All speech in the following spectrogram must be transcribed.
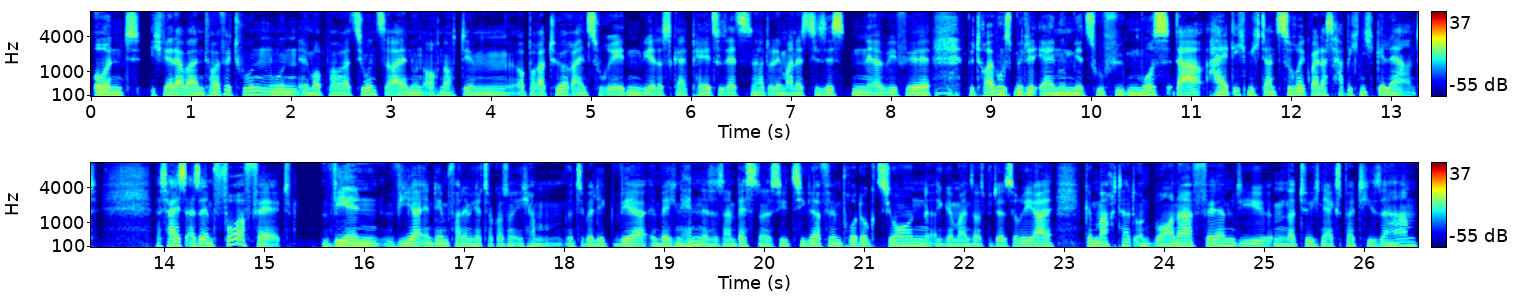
Und ich werde aber einen Teufel tun, nun im Operationssaal nun auch noch dem Operateur reinzureden, wie er das Skalpell zu setzen hat oder dem Anästhesisten, wie viel Betäubungsmittel er nun mir zufügen muss. Da halte ich mich dann zurück, weil das habe ich nicht gelernt. Das heißt also im Vorfeld wählen wir in dem Fall, nämlich Herr Zockers und ich, haben uns überlegt, wer in welchen Händen ist es am besten. Das ist die Ziegler Filmproduktion, die gemeinsam mit der Surreal gemacht hat und Warner Film, die natürlich eine Expertise haben,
